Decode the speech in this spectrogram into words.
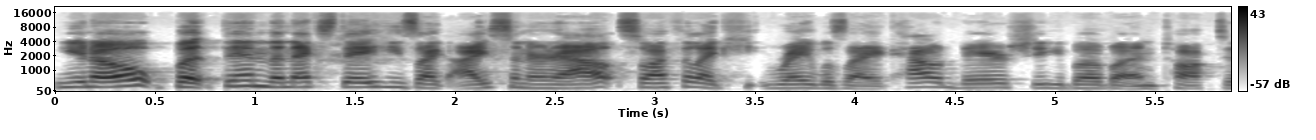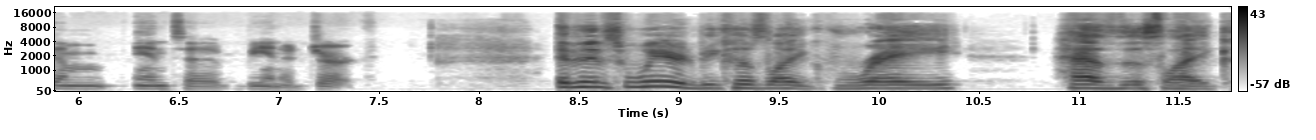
You know, but then the next day he's like icing her out. So I feel like he, Ray was like, How dare she, blah blah, and talked him into being a jerk. And it's weird because like Ray has this like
